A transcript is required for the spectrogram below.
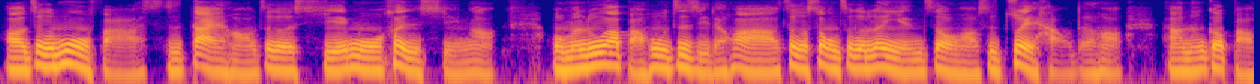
啊，这个末法时代哈，这个邪魔横行啊。我们如果要保护自己的话，这个诵这个楞严咒哈是最好的哈，啊，能够保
